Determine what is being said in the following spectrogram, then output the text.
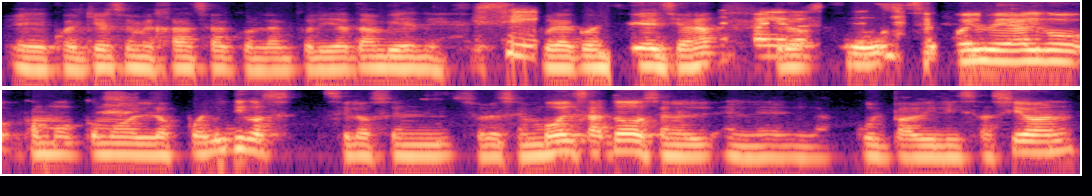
eh, cualquier semejanza con la actualidad también es pura coincidencia, ¿no? Pero se, vuelve algo como, como los políticos se los, se los embolsa a todos en, la culpabilización.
